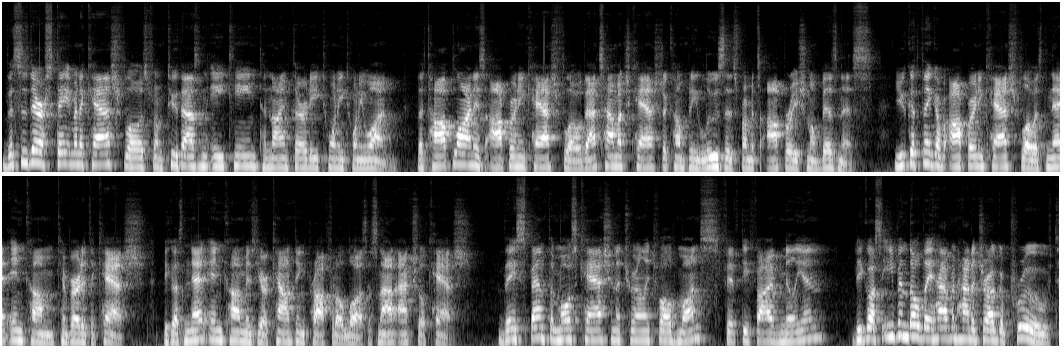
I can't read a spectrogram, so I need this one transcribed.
This is their statement of cash flows from 2018 to 9/30/2021. The top line is operating cash flow. That's how much cash the company loses from its operational business. You could think of operating cash flow as net income converted to cash because net income is your accounting profit or loss. It's not actual cash. They spent the most cash in the trailing 12 months, 55 million, because even though they haven't had a drug approved,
